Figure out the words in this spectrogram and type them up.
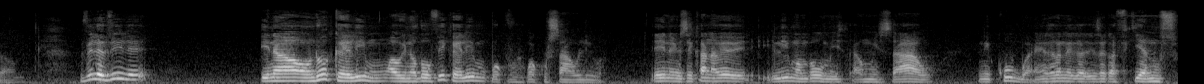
vile vile inaondoka elimu au inadhoofika elimu kwa, kusahauliwa. ya inawezekana wewe elimu ambayo ume- umeisahau ni kubwa inawezekana inaweza kafikia nusu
